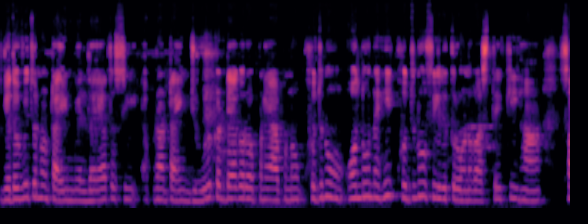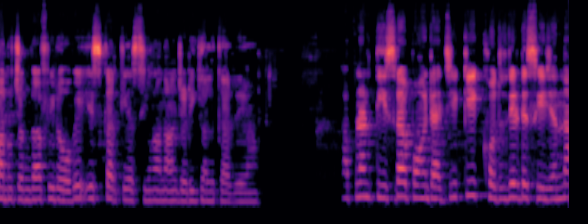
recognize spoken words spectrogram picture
ਜਦੋਂ ਵੀ ਤੁਹਾਨੂੰ ਟਾਈਮ ਮਿਲਦਾ ਆ, ਤੁਸੀਂ ਆਪਣਾ ਟਾਈਮ ਜ਼ਰੂਰ ਕੱਢਿਆ ਕਰੋ ਆਪਣੇ ਆਪ ਨੂੰ, ਖੁਦ ਨੂੰ, ਉਹਨੂੰ ਨਹੀਂ, ਖੁਦ ਨੂੰ ਫੀਲ ਕਰਵਾਉਣ ਵਾਸਤੇ ਕਿ ਹਾਂ, ਸਾਨੂੰ ਚੰਗਾ ਫੀਲ ਹੋਵੇ, ਇਸ ਕਰਕੇ ਅਸੀਂ ਉਹਨਾਂ ਨਾਲ ਜਿਹੜੀ ਗੱਲ ਕਰ ਰਹੇ ਹਾਂ। ਆਪਣਾ ਤੀਸਰਾ ਪੁਆਇੰਟ ਹੈ ਜੀ ਕਿ ਖੁਦ ਦੇ ਡਿਸੀਜਨ ਨਾ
